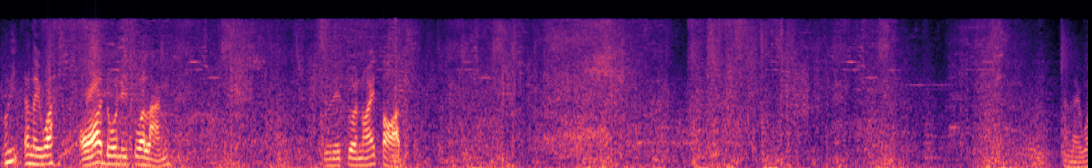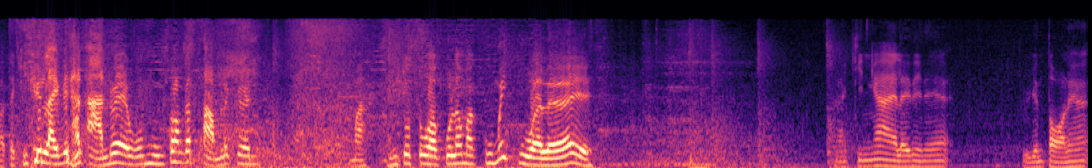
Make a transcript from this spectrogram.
เฮ้ยอะไรวะอ๋อโดนในตัวหลังโดนในตัวน้อยตอดอะไรวะตะกี้ขึ้นไลไม่ทันอ่านด้วยโอ้โหมุมกล้องก็ต่ำเหลือเกินมามึงตัวตัวกูแล้วมากูไม่กลัวเลยหากินง่ายเลยทีนี้อยู่กันต่อเลยฮะ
